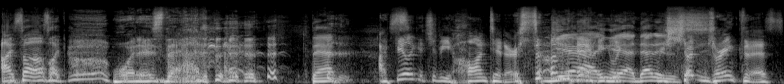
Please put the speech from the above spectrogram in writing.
I saw. I was like, "What is that?" that. I feel like it should be haunted or something. Yeah, Like, yeah, that is. we shouldn't drink this.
